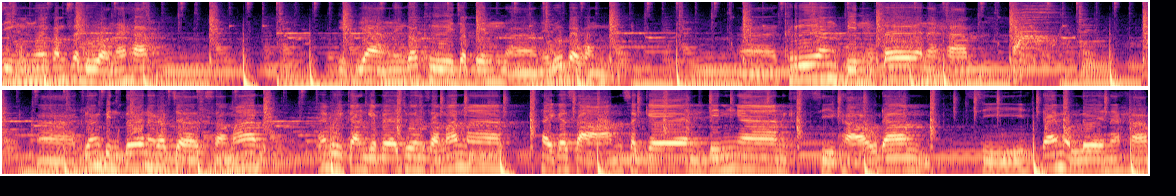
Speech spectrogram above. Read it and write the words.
สิ่งอำนวยความสะดวกนะครับ อีกอย่างหนึ่งก็คือจะเป็นในรูปแบบของอเครื่องปรินเตอร์นะครับ เครื่องปรินเตอร์นะครับจะสามารถให้บริการแก่ประชาชนสามารถมาถ่ายเอกสาร สแกนปริ้นงาน สีขาวดำสีได้หมดเลยนะครับ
